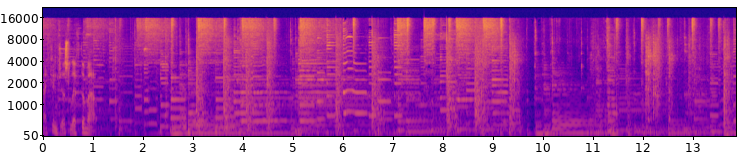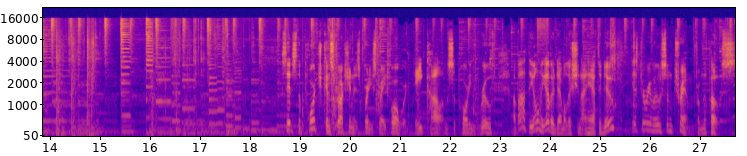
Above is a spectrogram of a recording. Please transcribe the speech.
I can just lift them out. Since the porch construction is pretty straightforward, eight columns supporting the roof, about the only other demolition I have to do is to remove some trim from the posts.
